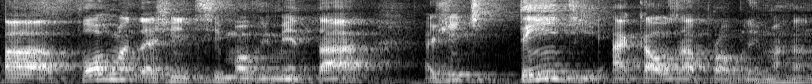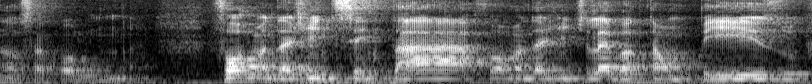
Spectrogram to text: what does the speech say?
A forma da gente se movimentar, a gente tende a causar problemas na nossa coluna. Forma da gente sentar, forma da gente levantar um peso.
